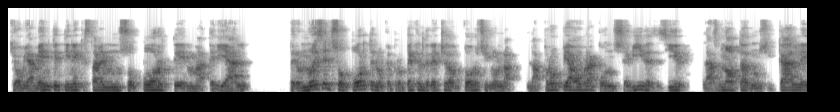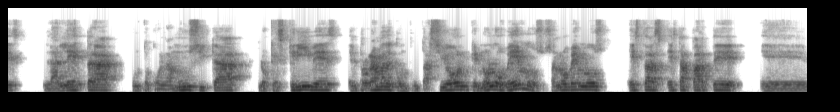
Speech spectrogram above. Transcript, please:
que obviamente tiene que estar en un soporte material, pero no es el soporte lo que protege el derecho de autor, sino la, la, propia obra concebida, es decir, las notas musicales, la letra junto con la música, lo que escribes, el programa de computación, que no lo vemos, o sea, no vemos estas, esta parte eh,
